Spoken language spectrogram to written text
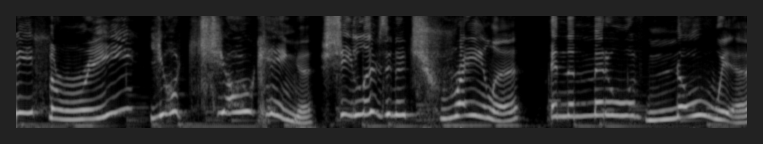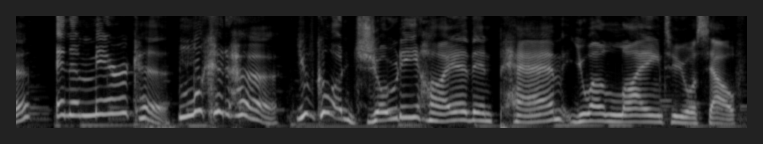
33? You're joking! She lives in a trailer in the middle of nowhere in America. Look at her. You've got Jodi higher than Pam. You are lying to yourself.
